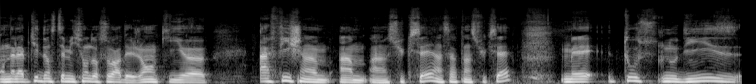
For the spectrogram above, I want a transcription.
on a l'habitude dans cette émission de recevoir des gens qui euh, affichent un, un- un succès, un certain succès, mais tous nous disent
